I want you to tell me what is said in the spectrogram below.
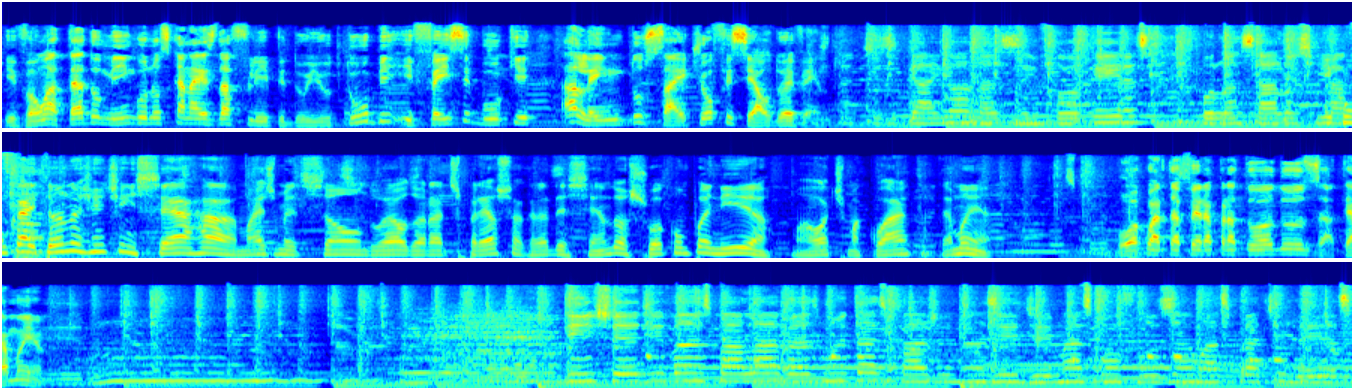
e vão até domingo nos canais da Flip do YouTube e Facebook, além do site oficial do evento. E com Caetano a gente encerra mais uma edição do Eldorado Expresso, agradecendo a sua companhia. Uma ótima quarta. Até amanhã. Boa quarta-feira para todos. Até amanhã. Encher de vãs palavras, muitas páginas e de mais confusão as prateleiras.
